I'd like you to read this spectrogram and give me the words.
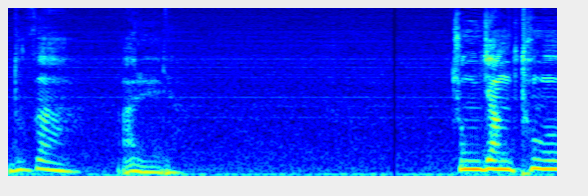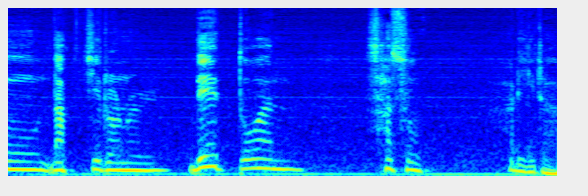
누가 알랴. 중장통의 낙지론을 내 또한 사숙하리라.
